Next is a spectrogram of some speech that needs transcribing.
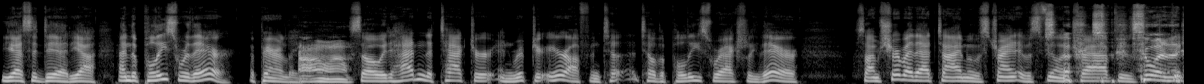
Yes, it did. Yeah, and the police were there apparently. Oh wow. So it hadn't attacked her and ripped her ear off until until the police were actually there. So I'm sure by that time it was trying, it was feeling trapped. It was So what,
